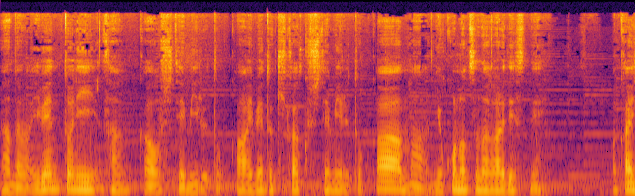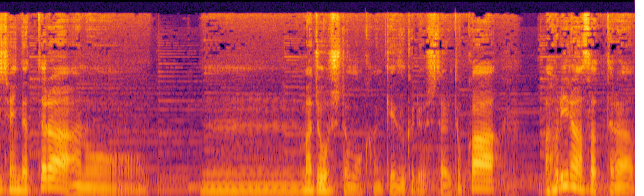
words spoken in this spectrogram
なんだろう、イベントに参加をしてみるとか、イベント企画してみるとか、まあ、横のつながりですね。まあ、会社員だったら、あの、うん、まあ、上司とも関係づくりをしたりとか、フリーランスだったら、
